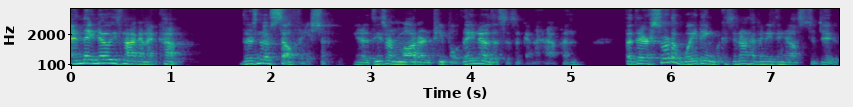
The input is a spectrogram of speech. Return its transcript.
And they know he's not going to come. There's no salvation. You know, these are modern people. They know this isn't going to happen, but they're sort of waiting because they don't have anything else to do.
